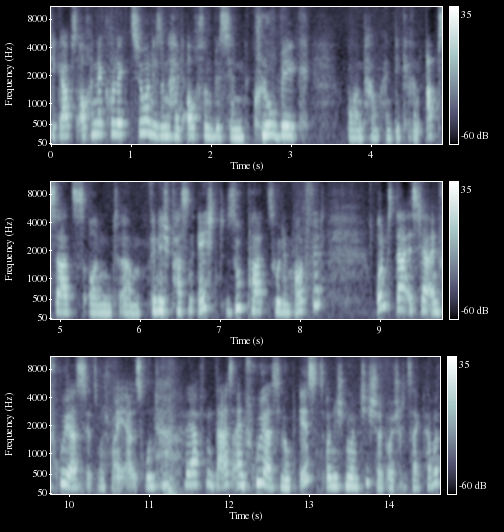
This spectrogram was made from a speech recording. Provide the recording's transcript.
Die gab es auch in der Kollektion. Die sind halt auch so ein bisschen klobig und haben einen dickeren Absatz und ähm, finde ich passen echt super zu dem Outfit. Und da ist ja ein Frühjahrs, jetzt muss ich mal hier alles runterwerfen, da es ein Frühjahrslook ist und ich nur ein T-Shirt euch gezeigt habe,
